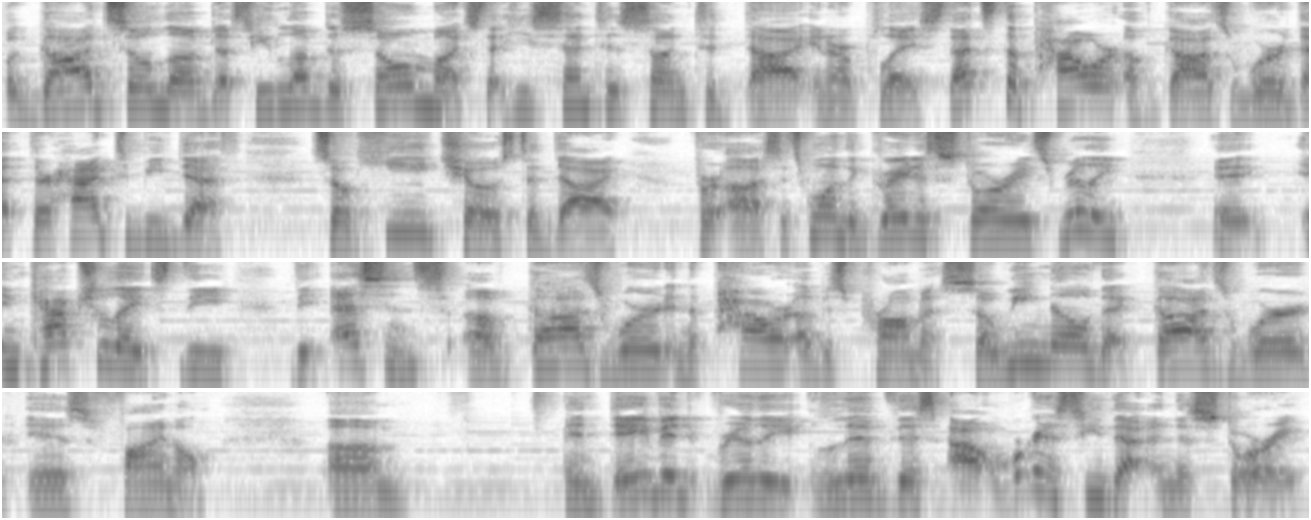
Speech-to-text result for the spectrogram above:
But God so loved us. He loved us so much that He sent His Son to die in our place. That's the power of God's word, that there had to be death. So He chose to die for us. It's one of the greatest stories. Really, it encapsulates the, the essence of God's word and the power of His promise. So we know that God's word is final. Um, and David really lived this out. And we're going to see that in this story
